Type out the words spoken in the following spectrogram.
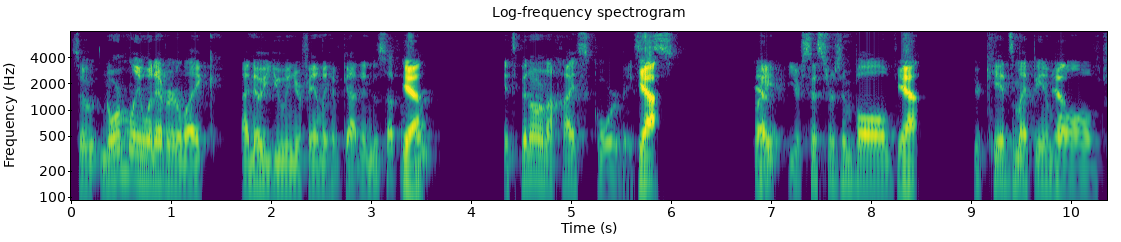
So normally, whenever like I know you and your family have gotten into stuff, before, Yeah. it's been on a high score basis. Yeah. right. Your sister's involved. yeah. Your kids might be involved.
